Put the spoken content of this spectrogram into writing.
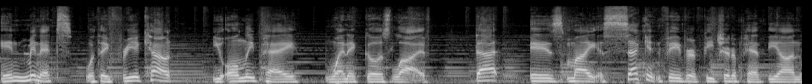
in minutes with a free account. You only pay when it goes live. That is my second favorite feature to Pantheon,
